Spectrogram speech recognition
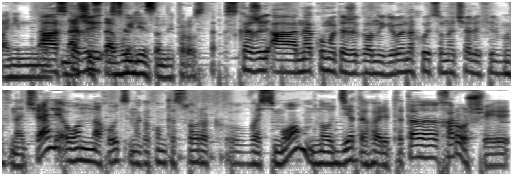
они на, а, скажи, начисто ск... вылизаны просто. Скажи, а на каком этаже главный герой находится в начале фильма? В начале он находится на каком-то 48-м, но где-то говорит, это хороший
